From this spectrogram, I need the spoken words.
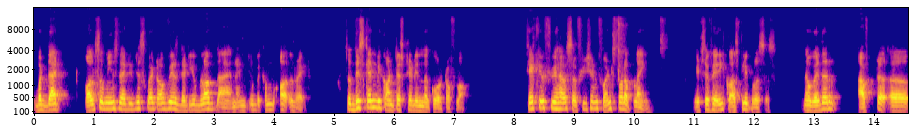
but that also means that it is quite obvious that you block the iron and you become all right. So this can be contested in the court of law. Check if you have sufficient funds for applying. It's a very costly process. Now, whether after uh,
